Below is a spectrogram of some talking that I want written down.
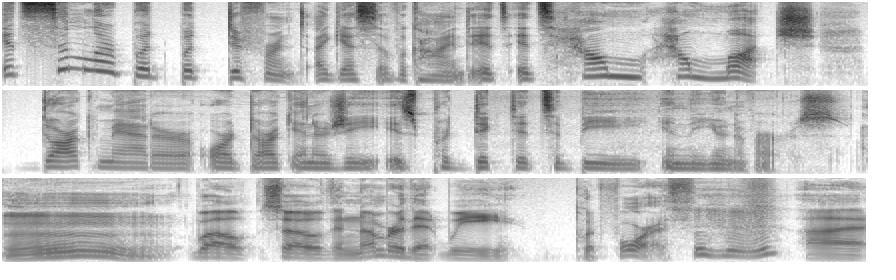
it's similar but but different, I guess, of a kind. It's it's how how much dark matter or dark energy is predicted to be in the universe. Well, so the number that we put forth, Mm-hmm. uh,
